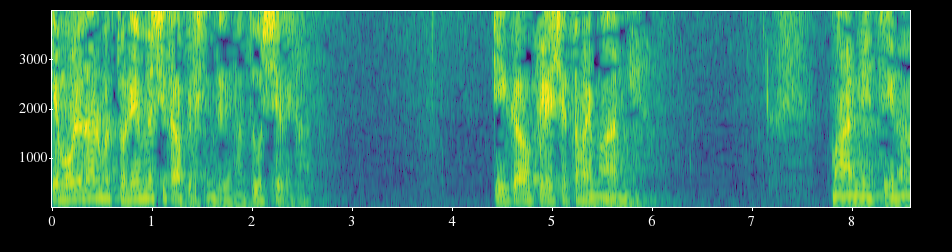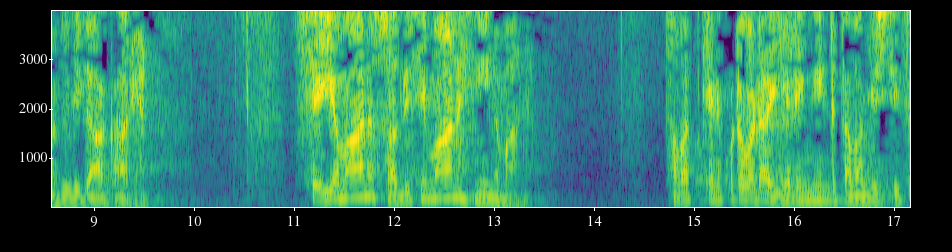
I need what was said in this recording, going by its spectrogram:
ඒ මූල ධර්ම තුනෙන්ම සිත අපිරිසිදු වෙනවා, දූෂ්‍ය වෙනවා. ඊගව ක්ලේශය තමයි මාන්නය. මාන්නය කියනවා විවිධ ආකාරයන්. සෙය්‍යමාන, සදිසිමාන, හීනමාන. තවත් කෙනෙකුට වඩා ඉහළින් ඉන්න තමන්ගේ සිත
